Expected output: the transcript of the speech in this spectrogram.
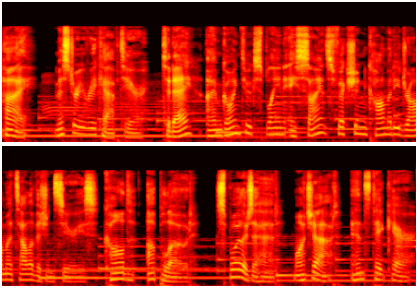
Hi, Mystery Recapped here. Today, I'm going to explain a science fiction comedy drama television series called Upload. Spoilers ahead, watch out, and take care.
